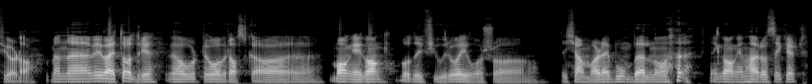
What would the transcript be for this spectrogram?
fjøla. Men vi vet aldri. Vi har blitt overraska mange ganger, både i fjor og i år. Så det kommer vel ei bombe eller noe den gangen her òg, sikkert.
